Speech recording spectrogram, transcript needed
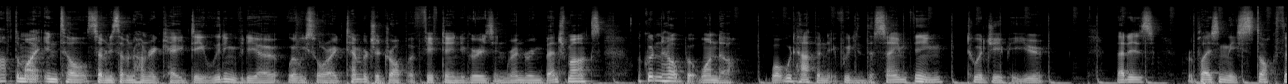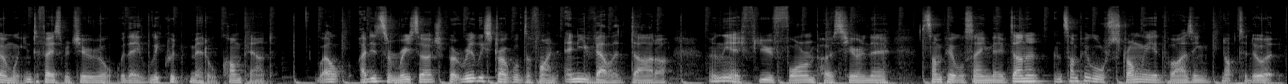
After my Intel 7700K delidding video where we saw a temperature drop of 15 degrees in rendering benchmarks, I couldn't help but wonder what would happen if we did the same thing to a GPU. That is, replacing the stock thermal interface material with a liquid metal compound. Well, I did some research but really struggled to find any valid data, only a few forum posts here and there, some people saying they've done it, and some people strongly advising not to do it,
